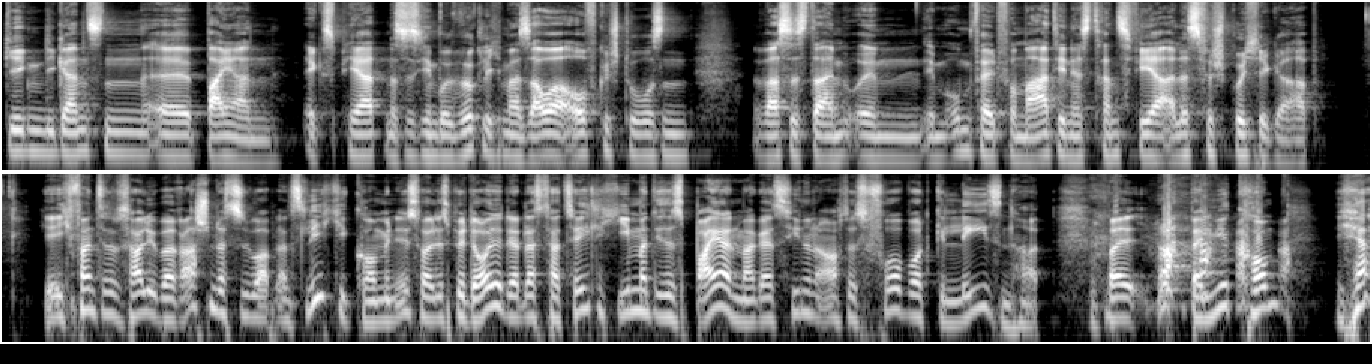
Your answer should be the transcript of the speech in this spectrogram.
gegen die ganzen äh, Bayern-Experten. Das ist ihm wohl wirklich mal sauer aufgestoßen, was es da im, im, im Umfeld von Martinez Transfer alles für Sprüche gab. Ja, ich fand es total überraschend, dass es überhaupt ans Licht gekommen ist, weil das bedeutet ja, dass tatsächlich jemand dieses Bayern-Magazin und auch das Vorwort gelesen hat. Weil bei mir kommt, ja,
